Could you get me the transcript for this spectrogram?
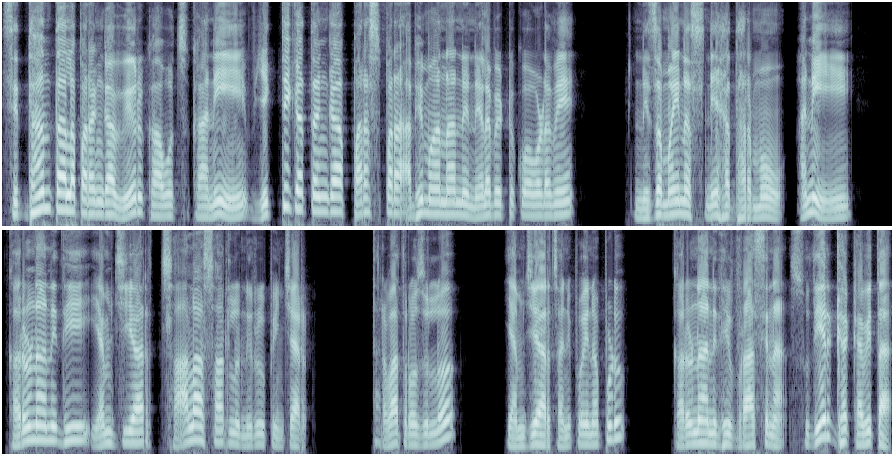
సిద్ధాంతాల పరంగా వేరు కావచ్చు కానీ వ్యక్తిగతంగా పరస్పర అభిమానాన్ని నిలబెట్టుకోవడమే నిజమైన స్నేహధర్మం అని కరుణానిధి ఎంజీఆర్ చాలాసార్లు నిరూపించారు. తర్వాత రోజుల్లో ఎంజీఆర్ చనిపోయినప్పుడు కరుణానిధి వ్రాసిన సుదీర్ఘ కవిత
